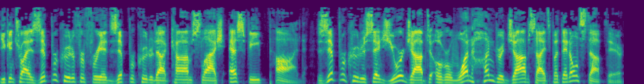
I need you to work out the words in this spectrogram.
you can try ZipRecruiter for free at ziprecruiter.com slash svpod. ZipRecruiter sends your job to over 100 job sites, but they don't stop there.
